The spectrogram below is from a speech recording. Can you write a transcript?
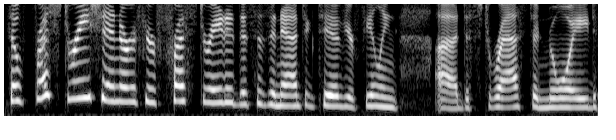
So, frustration, or if you're frustrated, this is an adjective. You're feeling uh, distressed, annoyed,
